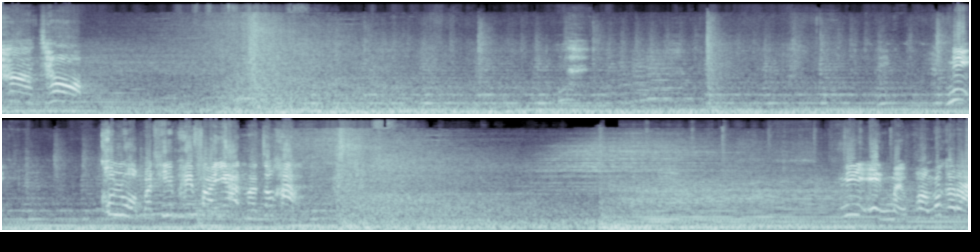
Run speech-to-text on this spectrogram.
ข้าชอบ นี่คุณหลวงประทีปให้ฟ้าหยาดมาเจ้าค่ะ นี่เองหมายความว่าอะไร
